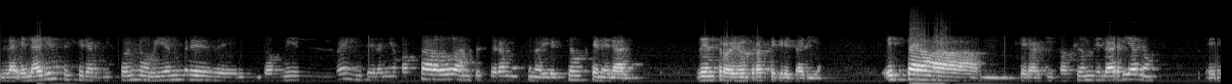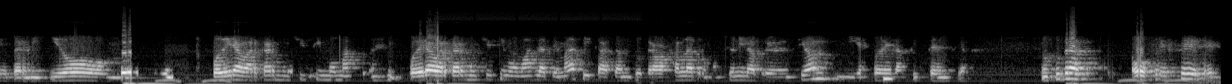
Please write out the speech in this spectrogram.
el área se jerarquizó en noviembre del 2020, el año pasado, antes éramos una dirección general dentro de otra secretaría. Esta mm, jerarquización del área nos eh, permitió poder abarcar muchísimo más, poder abarcar muchísimo más la temática, tanto trabajar la promoción y la prevención y esto de la asistencia. Nosotras ofrecer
